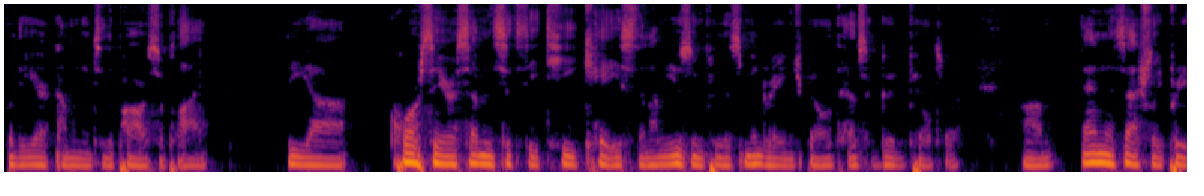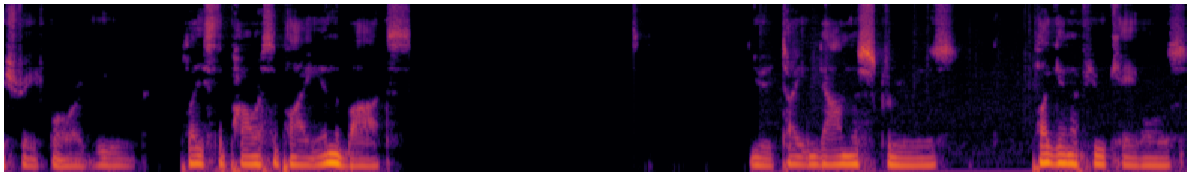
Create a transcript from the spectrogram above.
for the air coming into the power supply. The uh, Corsair 760T case that I'm using for this mid-range build has a good filter. Um, and it's actually pretty straightforward. You place the power supply in the box. You tighten down the screws plug in a few cables.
